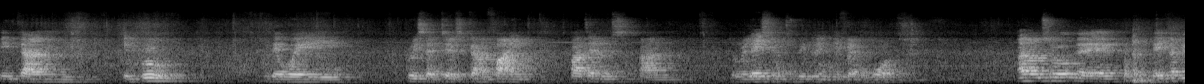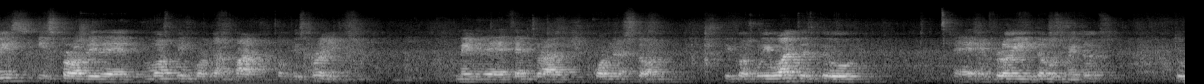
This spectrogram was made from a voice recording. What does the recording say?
it can improve the way researchers can find patterns and relations between different words. And also, uh, database is probably the most important part of this project, maybe the central cornerstone because we wanted to uh, employ those methods to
